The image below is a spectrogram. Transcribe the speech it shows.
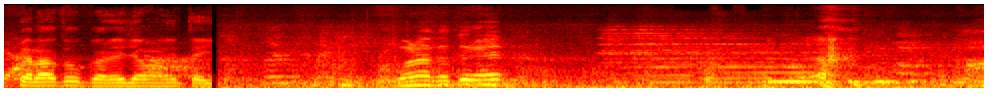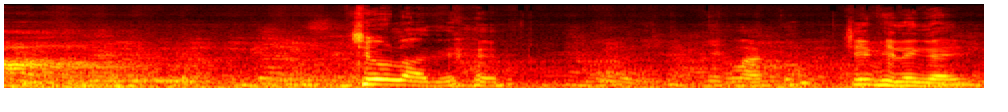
પહેલાં તો ઘરે જવાની તૈયારી કોના થતું રહે? કેવું લાગે. એક વાત તો ચી ફિલિંગ આવી?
